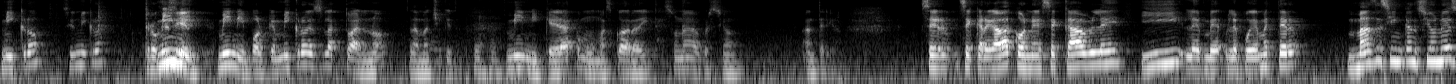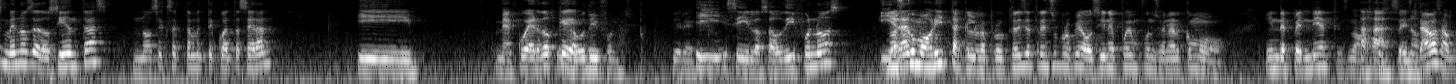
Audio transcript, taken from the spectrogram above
micro, ¿sí es micro? Creo que mini, sí. mini, porque micro es la actual, ¿no? La más chiquita. Mini, que era como más cuadradita, es una versión anterior. Se, se cargaba con ese cable y le, podía meter más de 100 canciones, menos de 200, no sé exactamente cuántas eran. Y me acuerdo Sus que... audífonos. directo. Y sí, los audífonos. Y no eran- es como ahorita que los reproductores ya traen su propia bocina y pueden funcionar como independientes. No, Ajá, no. necesitabas a,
